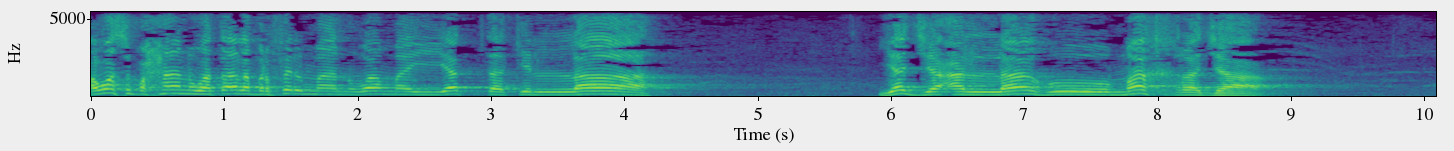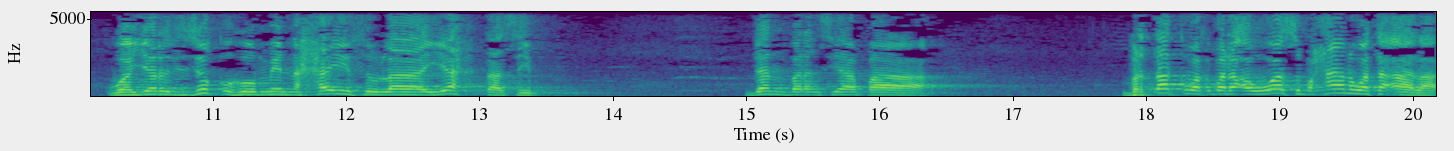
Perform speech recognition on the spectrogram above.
Allah Subhanahu wa taala berfirman, "Wa may yattaqillah yaj'al lahu makhraja." wa yarzuqhu min haitsu la dan barang siapa bertakwa kepada Allah Subhanahu wa taala,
